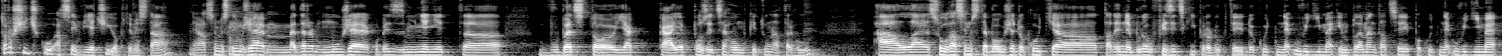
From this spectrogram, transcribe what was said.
trošičku asi větší optimista. Já si myslím, že Medr může jakoby změnit eh, vůbec to, jaká je pozice HomeKitu na trhu, ale souhlasím s tebou, že dokud eh, tady nebudou fyzické produkty, dokud neuvidíme implementaci, pokud neuvidíme,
